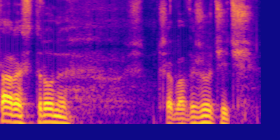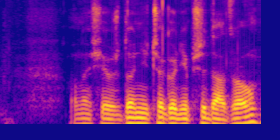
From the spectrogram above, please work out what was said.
Stare struny trzeba wyrzucić. One się już do niczego nie przydadzą.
